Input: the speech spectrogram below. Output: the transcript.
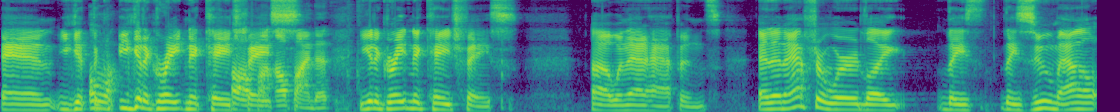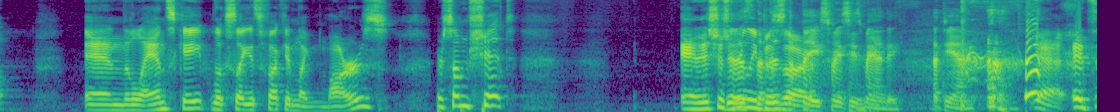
And you get the Oh. you get a great Nick Cage face. I'll find it. You get a great Nick Cage face uh, when that happens, and then afterward, like they they zoom out, and the landscape looks like it's fucking like Mars or some shit, and it's just This, really the, this is the face when he Mandy at the end. Yeah, it's,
